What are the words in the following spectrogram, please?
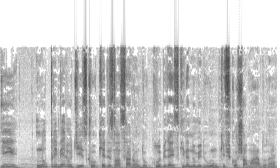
E no primeiro disco que eles lançaram do Clube da Esquina número 1, que ficou chamado, né?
